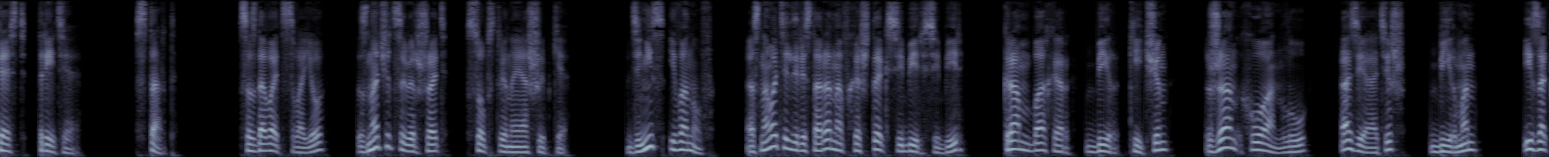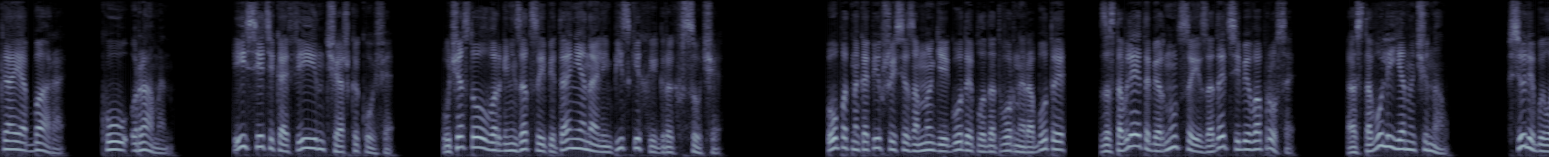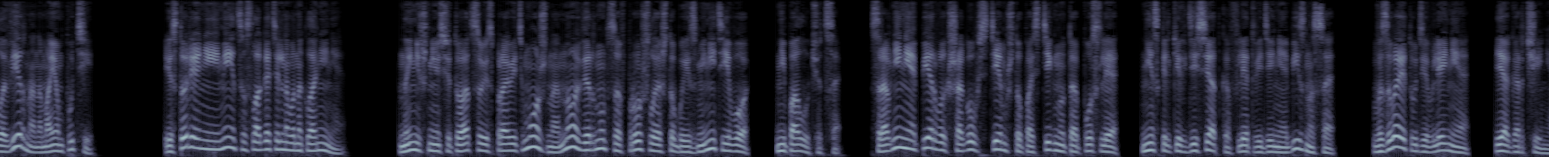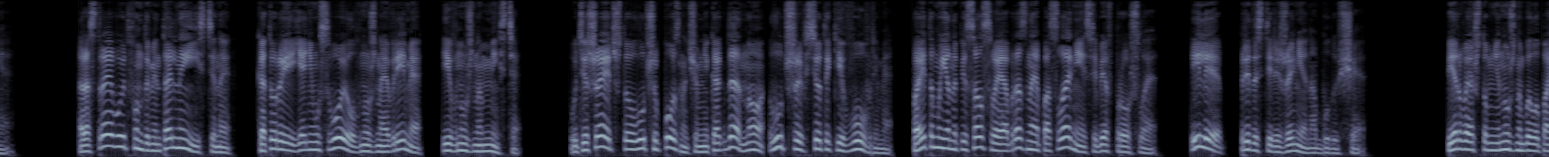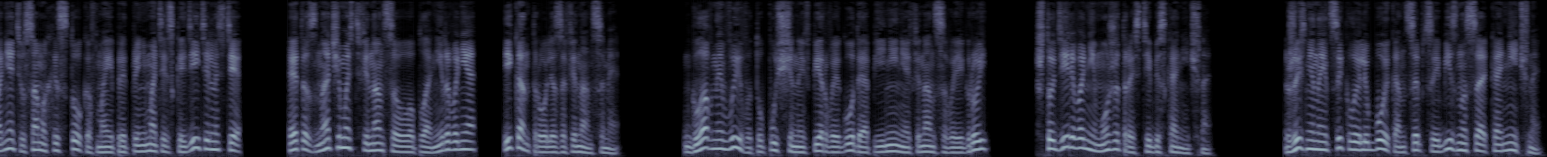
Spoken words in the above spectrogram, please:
Часть третья. Старт. Создавать свое значит совершать собственные ошибки. Денис Иванов, основатель ресторанов хэштег «Сибирь-Сибирь», Крамбахер Бир Китчен, Жан Хуан Лу, Азиатиш, Бирман, Изакая Бара, Ку Рамен и сети кофеин «Чашка кофе». Участвовал в организации питания на Олимпийских играх в Сочи. Опыт, накопившийся за многие годы плодотворной работы, заставляет обернуться и задать себе вопросы. А с того ли я начинал? Все ли было верно на моем пути? История не имеет сослагательного наклонения. Нынешнюю ситуацию исправить можно, но вернуться в прошлое, чтобы изменить его, не получится. Сравнение первых шагов с тем, что постигнуто после нескольких десятков лет ведения бизнеса, вызывает удивление и огорчение расстраивают фундаментальные истины, которые я не усвоил в нужное время и в нужном месте. Утешает, что лучше поздно, чем никогда, но лучше все-таки вовремя. Поэтому я написал своеобразное послание себе в прошлое. Или предостережение на будущее. Первое, что мне нужно было понять у самых истоков моей предпринимательской деятельности, это значимость финансового планирования и контроля за финансами. Главный вывод, упущенный в первые годы опьянения финансовой игрой, что дерево не может расти бесконечно. Жизненные циклы любой концепции бизнеса конечны,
